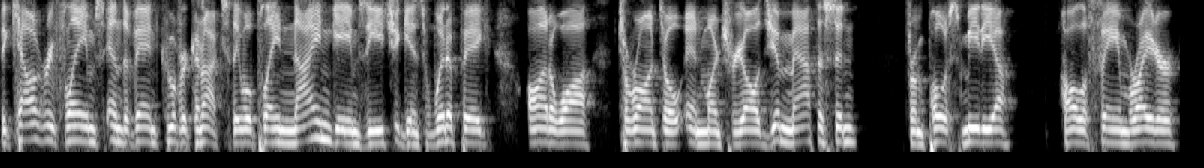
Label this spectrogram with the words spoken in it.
the Calgary Flames and the Vancouver Canucks. They will play nine games each against Winnipeg, Ottawa, Toronto, and Montreal. Jim Matheson from Postmedia, Hall of Fame writer,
